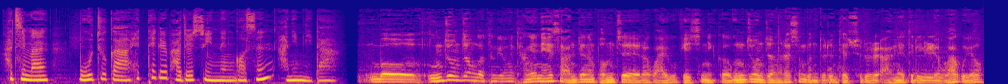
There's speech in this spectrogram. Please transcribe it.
하지만 모두가 혜택을 받을 수 있는 것은 아닙니다. 뭐 음주운전 같은 경우는 당연히 해서 안 되는 범죄라고 알고 계시니까 음주운전을 하신 분들은 대출을 안 해드리려고 하고요.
